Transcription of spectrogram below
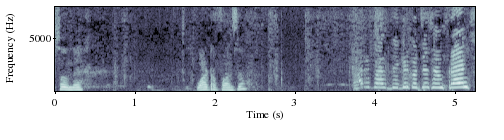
వస్తుంది వాటర్ ఫాల్స్ వాటర్ ఫాల్స్ దగ్గరికి వచ్చేసాం ఫ్రెండ్స్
